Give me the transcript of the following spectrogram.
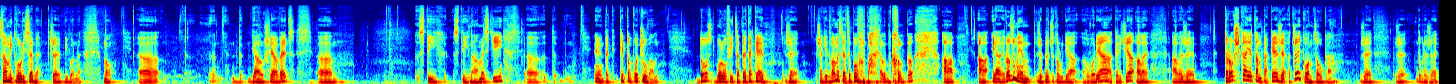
sami kvôli sebe, čo je výborné. No, uh, ďalšia vec. Uh, z tých, z tých námestí. Uh, t- neviem, tak keď to počúvam, dosť bolo Fica. To je také, že však je dva mesiace po voľbách, alebo koľko. A, a ja rozumiem, že prečo to ľudia hovoria a kričia, ale, ale že troška je tam také, že a čo je koncovka? Že, že dobre, že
